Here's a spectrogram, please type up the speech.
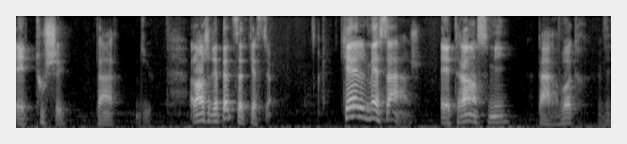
est touché par Dieu. Alors, je répète cette question. Quel message est transmis par votre vie?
